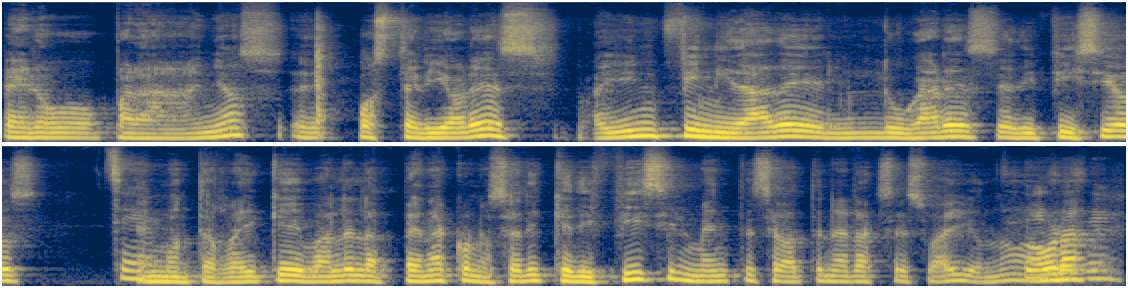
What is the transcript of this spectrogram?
pero para años eh, posteriores hay infinidad de lugares, edificios en Monterrey que vale la pena conocer y que difícilmente se va a tener acceso a ellos, ¿no? Ahora,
